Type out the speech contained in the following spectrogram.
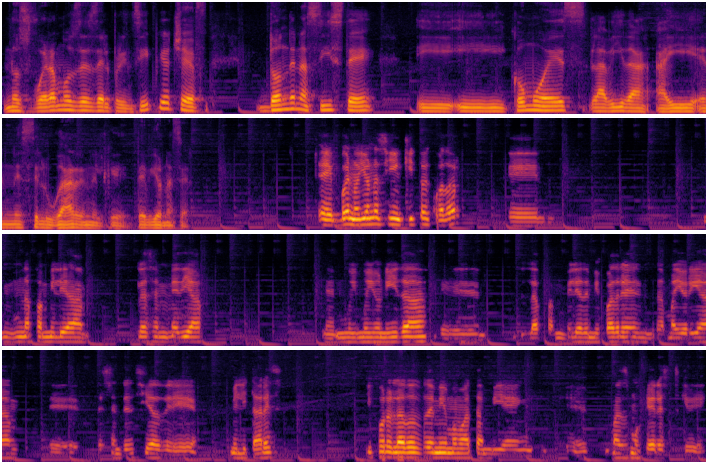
nos fuéramos desde el principio, chef. ¿Dónde naciste y, y cómo es la vida ahí en este lugar en el que te vio nacer? Eh, bueno, yo nací en Quito, Ecuador. Eh, una familia clase media eh, muy, muy unida. Eh, la familia de mi padre, la mayoría de descendencia de militares. Y por el lado de mi mamá también, eh, más mujeres que,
